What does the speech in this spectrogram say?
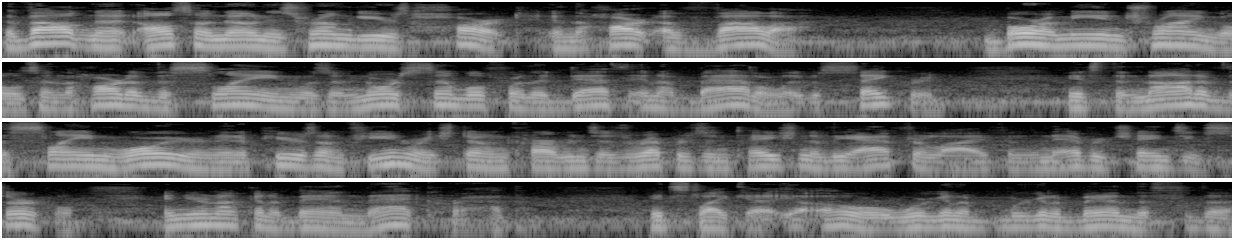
The Valknut, also known as Hrungnir's heart and the heart of Vala, Borromean triangles, and the heart of the slain was a Norse symbol for the death in a battle. It was sacred. It's the knot of the slain warrior, and it appears on funerary stone carvings as a representation of the afterlife and the never-changing circle. And you're not going to ban that crap. It's like, uh, oh, we're gonna we're gonna ban the the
